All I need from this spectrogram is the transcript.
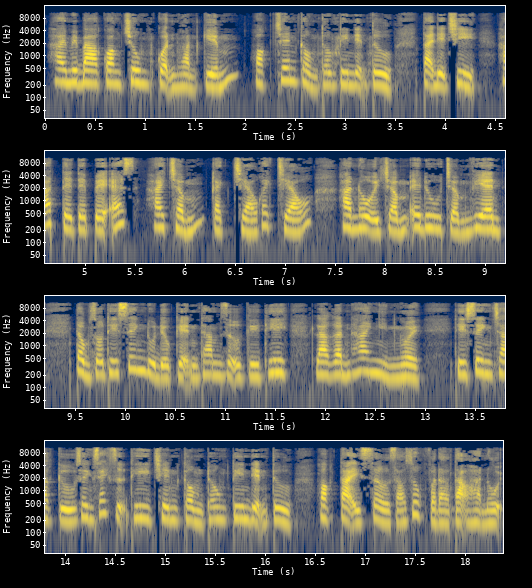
23 Quang Trung, quận Hoàn Kiếm hoặc trên cổng thông tin điện tử tại địa chỉ https 2 gạch chéo gạch chéo hà nội edu vn tổng số thí sinh đủ điều kiện tham dự kỳ thi là gần 2.000 người. Thí sinh tra cứu danh sách dự thi trên cổng thông tin điện tử hoặc tại sở giáo dục và đào tạo hà nội.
